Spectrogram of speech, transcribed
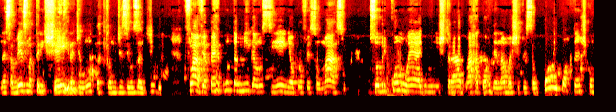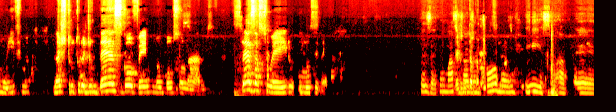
nessa mesma trincheira de luta, como diziam os antigos. Flávia, pergunta amiga Luciene ao professor Márcio sobre como é administrar barra coordenar uma instituição tão importante como o IFMA na estrutura de um desgoverno Bolsonaro. César Sueiro e Luzinete. Pois é, como o Márcio já falou, né, isso, a, é,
